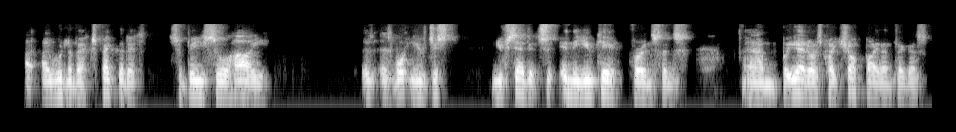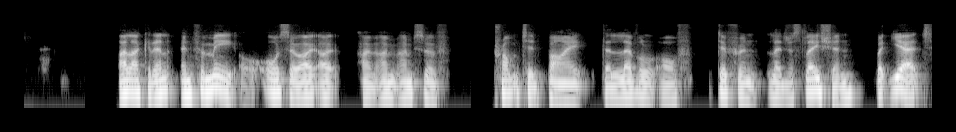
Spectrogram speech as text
I, I wouldn't have expected it to be so high as, as what you've just you've said it's in the UK, for instance. Um, but yeah, I was quite shocked by them figures. I like it, and and for me also, I, I I'm I'm sort of prompted by the level of different legislation, but yet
